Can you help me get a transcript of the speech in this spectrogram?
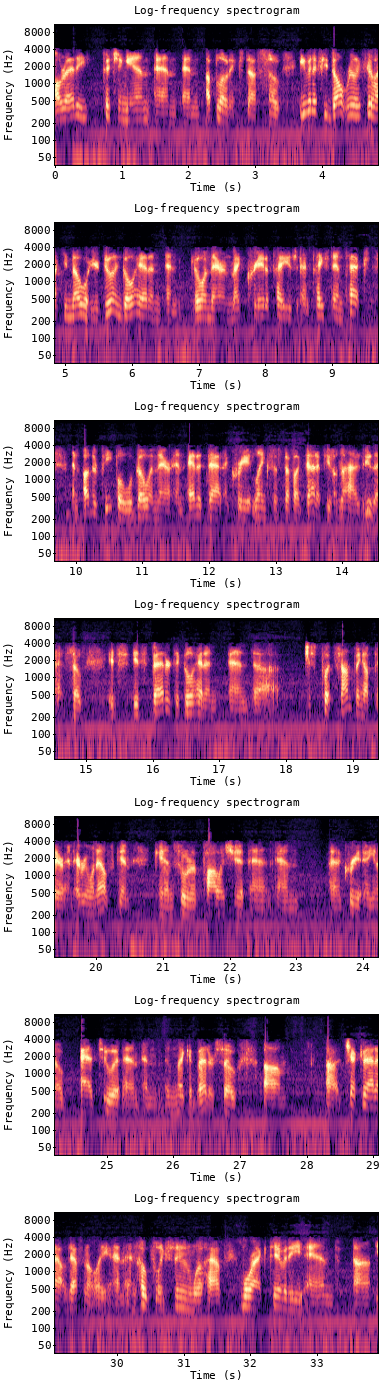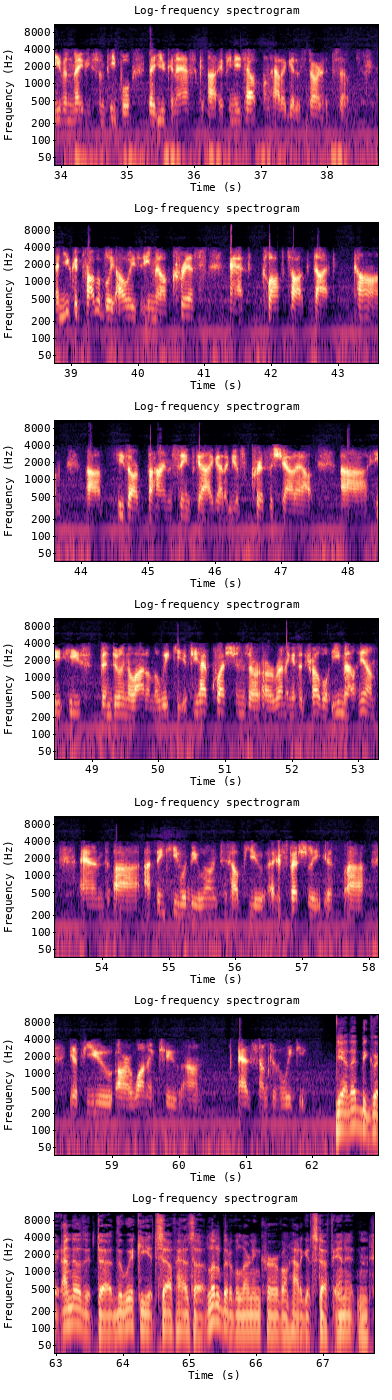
already pitching in and and uploading stuff. So even if you don't really feel like you know what you're doing, go ahead and, and go in there and make create a page and paste in text, and other people will go in there and edit that and create links and stuff like that if you don't know how to do that. So it's it's better to go ahead and and uh, just put something up there, and everyone else can can sort of polish it and and and create you know add to it and and, and make it better. So. Um, uh, check that out definitely, and, and hopefully soon we'll have more activity and uh, even maybe some people that you can ask uh, if you need help on how to get it started. So, and you could probably always email Chris at clothtalk.com. Uh, he's our behind the scenes guy. I got to give Chris a shout out. Uh, he, he's been doing a lot on the wiki. If you have questions or, or running into trouble, email him, and uh, I think he would be willing to help you, especially if uh, if you are wanting to um, add some to the wiki. Yeah, that'd be great. I know that uh, the wiki itself has a little bit of a learning curve on how to get stuff in it, and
